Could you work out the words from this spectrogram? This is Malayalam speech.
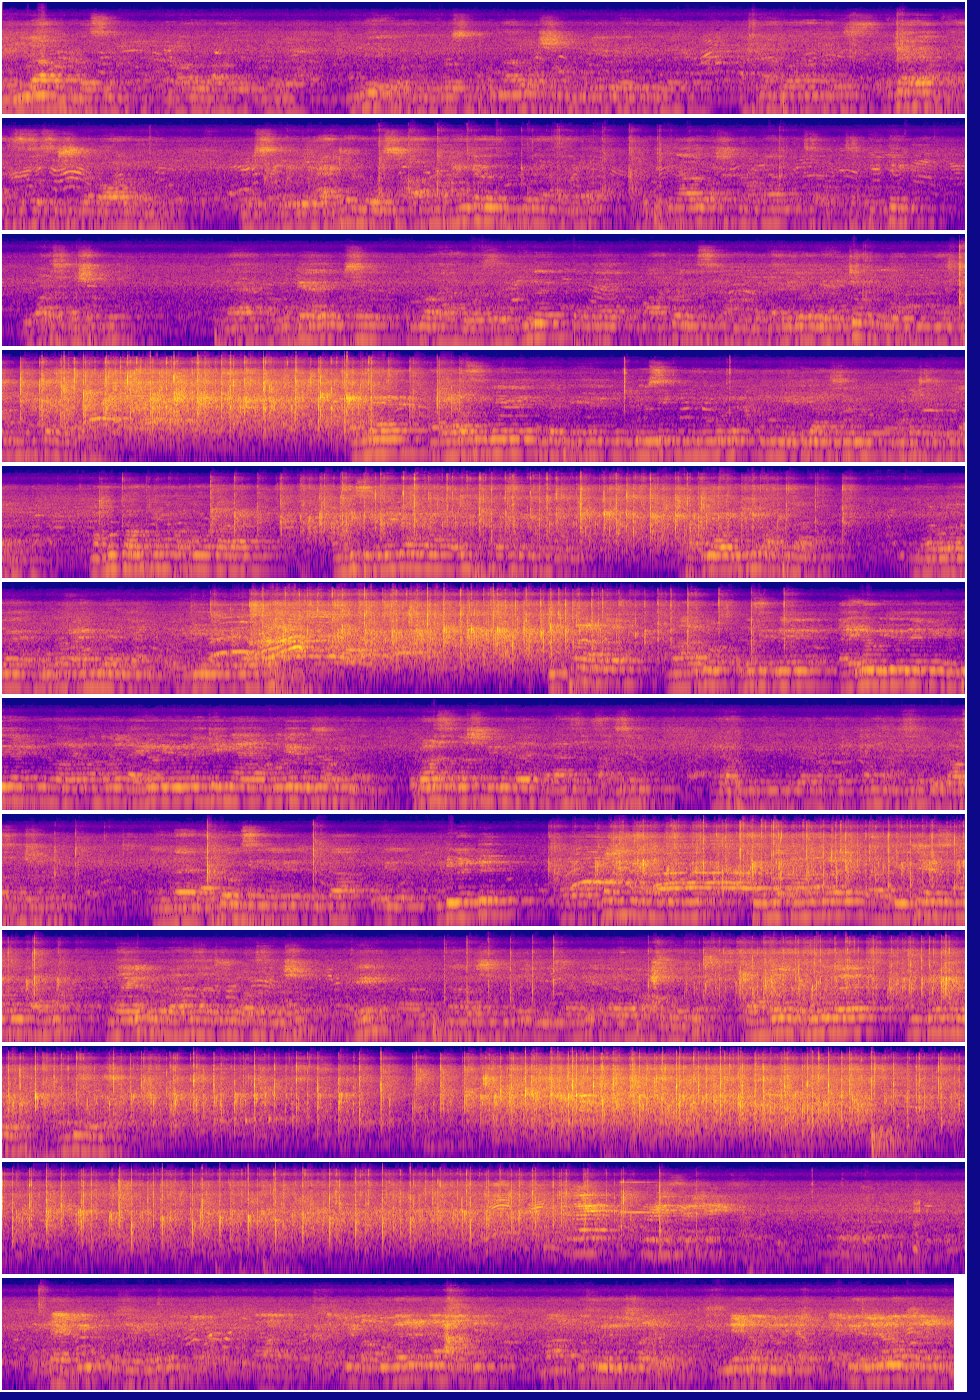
എല്ലാ മെമ്പേഴ്സും ഒരുപാട് ഒരുപാട് പറയുക നന്ദി ബിക്കോസ് വർഷം മുമ്പിലേക്ക് വേണ്ടി ഇതിൽ കഠിനാധ്വാനം എനിക്കറിയാം ഫാൻസ് അസോസിയേഷന്റെ പോകാറുള്ളത് ഒരു ആക്ടറിന് ഒരു സ്റ്റാറിന് ഭയങ്കര പിന്തുണയാണ്. മുപ്പത്തിനാല് വർഷം എന്ന് പറഞ്ഞാൽ സത്യത്തിൽ ഒരുപാട് സന്തോഷമുണ്ട്. പിന്നെ നമുക്ക് കുറിച്ച് എന്ന് പറയാൻ ഇന്ന് തന്നെ നമ്മുടെ കരിയറിലെ ഏറ്റവും എന്നെ മലയാള സിനിമയിൽ എന്റെ പേര് ഇൻട്രൊഡ്യൂസിംഗ് കൊണ്ട് ഒന്ന് എഴുതി കാണിച്ചത് മമ്മൂക്ക ചെറുപ്പത്തിലാണ് മമ്മൂക്ക ഔട്ടിനെ പറഞ്ഞുകൊണ്ടാണ് എനിക്ക് സിനിമയിൽ വലിയ ഒരിക്കലും ഓർപ്പില്ല നിങ്ങളെ പോലെ തന്നെ മമ്മൂക്ക ഞാൻ എനിക്ക് ഇപ്പോഴാണ് സന്തോഷം എനിക്ക് ഇവിടെ വരാൻ സാ- സാധിച്ചതിലും നിങ്ങളുടെ ഈ പരിപാടി പങ്കെടുക്കാൻ സാധിച്ചതിലും ഒരുപാട് സന്തോഷമുണ്ട്. നിങ്ങളുടെ എന്ന സിനിമയിൽ ഒരു ഇടിവെട്ട് സിനിമ കാണാതെ തീർച്ചയായും സിനിമ പോയി കാണണം എന്തായാലും ഇവിടെ വരാൻ സാധിച്ചത് ഒരുപാട് സന്തോഷം. മുപ്പത്തിനാല് വർഷം കൊണ്ട് ഈ എല്ലാവരും അമ്പത് മൂന്ന് പേരെ ആദ്യം മാർക്കസിനെ കുറിച്ച് പറയുന്നത് ഇന്ത്യൻ കമ്പനിയിലേക്ക് ആക്ച്വലി ഇതിലൊരു അവസരമുണ്ട്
